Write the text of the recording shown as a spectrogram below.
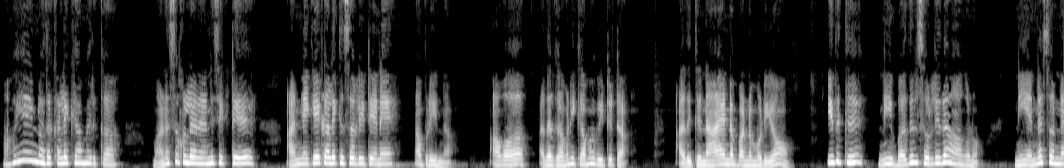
அவன் ஏன் இன்னும் அதை கலைக்காம இருக்கா? மனசுக்குள்ளே நினச்சிக்கிட்டு அன்னைக்கே கலைக்க சொல்லிட்டேனே அப்படின்னா. அவ அதை கவனிக்காமல் விட்டுட்டான். அதுக்கு நான் என்ன பண்ண முடியும்? இதுக்கு நீ பதில் சொல்லி தான் ஆகணும். நீ என்ன சொன்ன?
